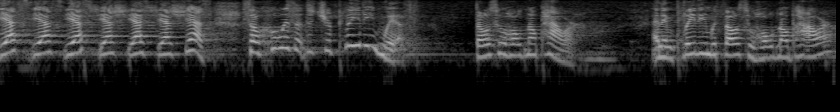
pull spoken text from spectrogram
yes yes yes yes yes yes yes. So who is it that you're pleading with? Those who hold no power. And in pleading with those who hold no power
